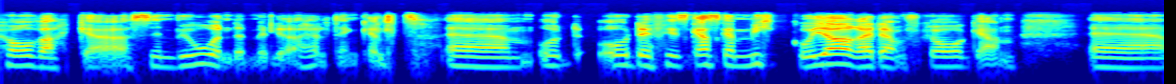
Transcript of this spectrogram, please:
påverka sin boendemiljö helt enkelt. Eh, och, och, det finns ganska mycket att göra i den frågan. Eh,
